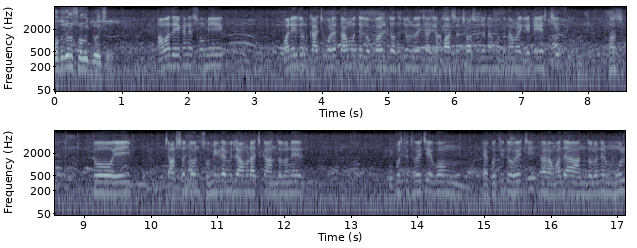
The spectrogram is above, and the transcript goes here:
কতজন শ্রমিক রয়েছে? আমাদের এখানে শ্রমিক অনেকজন কাজ করে তার মধ্যে লোকাল যতজন রয়েছে আজকে পাঁচশো ছশো জনের মতন আমরা গেটে এসেছি। তো এই চারশো জন শ্রমিকরা মিলে আমরা আজকে আন্দোলনের উপস্থিত হয়েছে এবং একত্রিত হয়েছি। আর আমাদের আন্দোলনের মূল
